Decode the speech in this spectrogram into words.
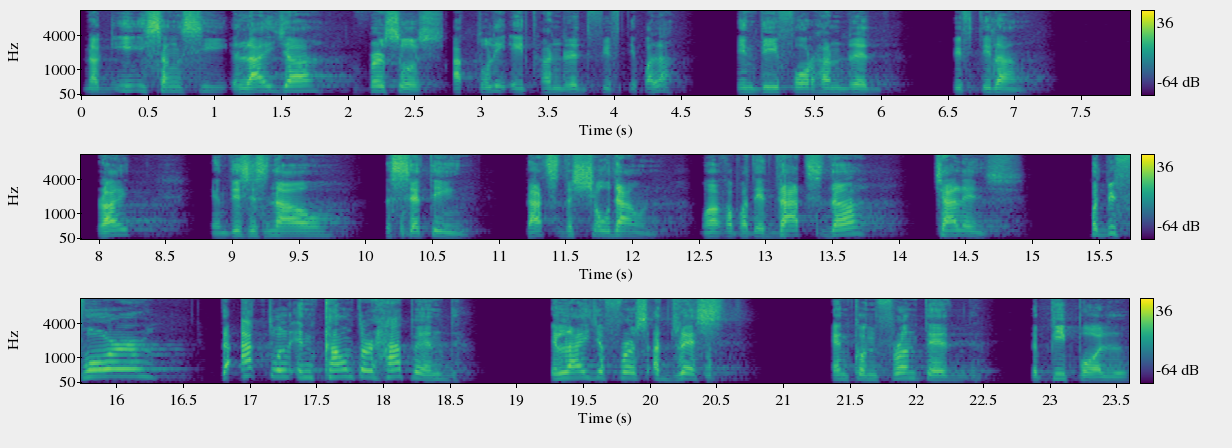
Nag-iisang si Elijah versus actually 850 pala. Hindi 450 lang. Right? And this is now the setting. That's the showdown, mga kapatid. That's the challenge. But before the actual encounter happened, Elijah first addressed and confronted the people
